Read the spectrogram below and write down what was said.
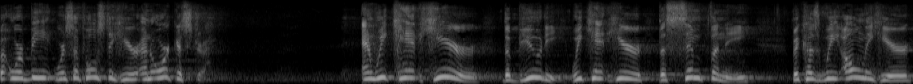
but we're, being, we're supposed to hear an orchestra. And we can't hear the beauty, we can't hear the symphony because we only hear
